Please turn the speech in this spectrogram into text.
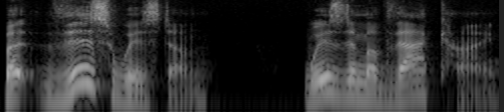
But this wisdom, wisdom of that kind,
